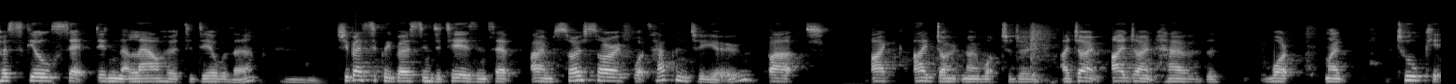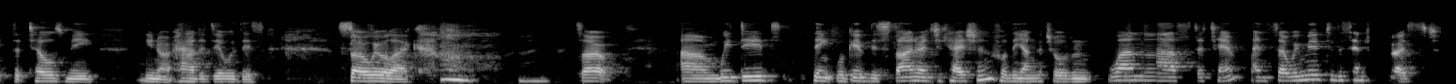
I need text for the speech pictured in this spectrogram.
Her skill set didn't allow her to deal with it. Mm. She basically burst into tears and said, I'm so sorry for what's happened to you, but I, I don't know what to do. I don't I don't have the what my toolkit that tells me, you know, how to deal with this. So we were like, oh. so um, we did think we'll give this Steiner education for the younger children one last attempt. And so we moved to the Central Coast,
